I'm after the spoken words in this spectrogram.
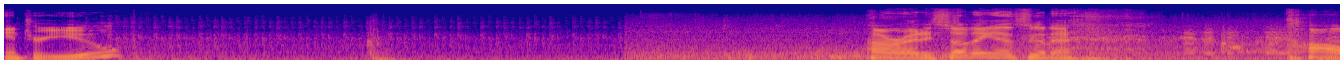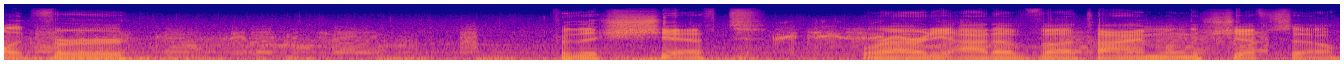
Enter you. Alrighty, so I think that's gonna call it for for this shift. We're already out of uh, time on the shift, so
